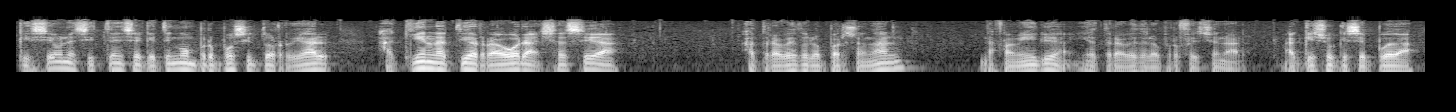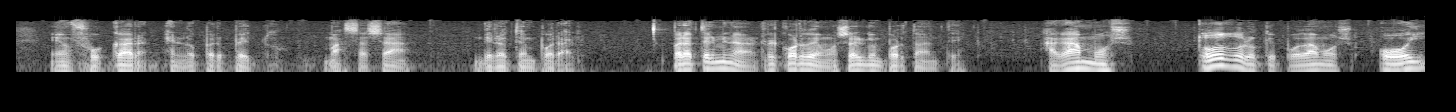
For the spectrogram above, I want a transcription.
que sea una existencia que tenga un propósito real aquí en la tierra ahora, ya sea a través de lo personal, la familia y a través de lo profesional. Aquello que se pueda enfocar en lo perpetuo, más allá de lo temporal. Para terminar, recordemos algo importante. Hagamos todo lo que podamos hoy,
